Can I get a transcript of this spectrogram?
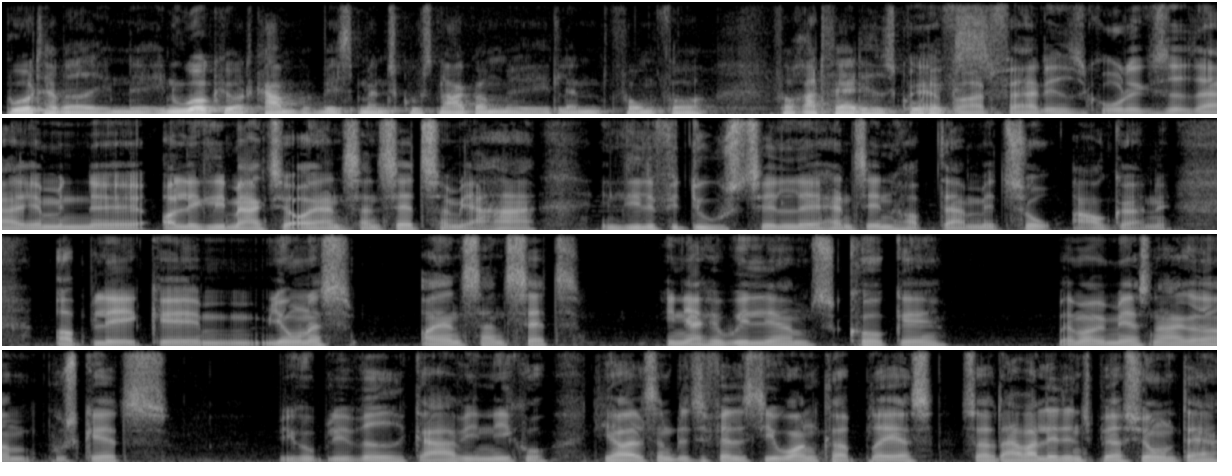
burde have været en, en uafgjort kamp, hvis man skulle snakke om et eller andet form for, for retfærdighedskodex. Ja, for retfærdighedskodexet der. Jamen, øh, og læg lige mærke til Øjan Sanset, som jeg har en lille fidus til øh, hans indhop der med to afgørende oplæg. Øh, Jonas, Øjan Sanset, Iñaki Williams, Koke, hvem har vi mere snakket om? Busquets, vi kunne blive ved, Garvi, Nico. De har jo alle sammen det til fælles, de One Club players. Så der var lidt inspiration der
